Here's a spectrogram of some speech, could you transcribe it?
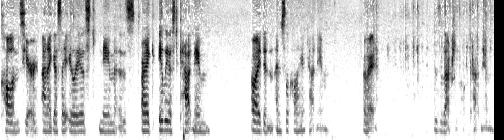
columns here, and I guess I aliased name as, or I aliased cat name. Oh, I didn't. I'm still calling it cat name. Okay. This is actually called cat name.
